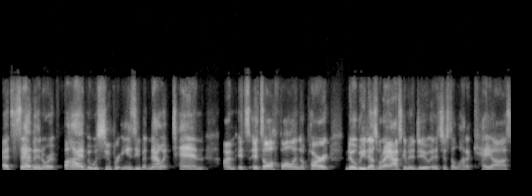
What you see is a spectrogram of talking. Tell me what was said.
at seven or at five, it was super easy, but now at 10, I'm it's it's all falling apart. Nobody does what I ask them to do. And it's just a lot of chaos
